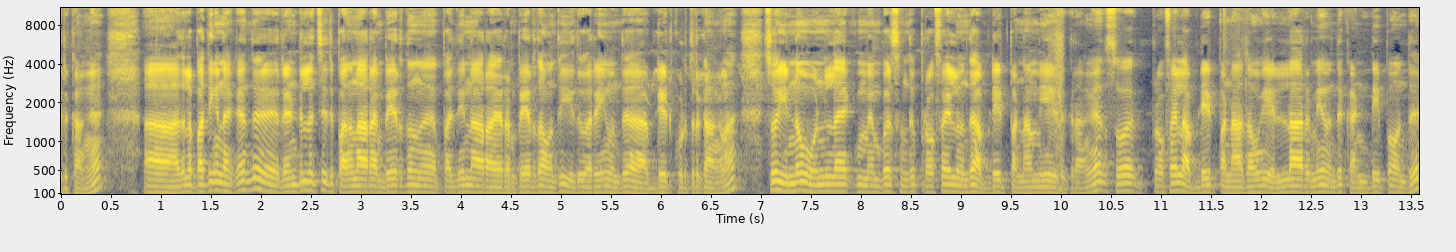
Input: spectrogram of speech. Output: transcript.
இருக்காங்க. அதில் பார்த்திங்கனாக்கா வந்து ரெண்டு லட்சத்து பதினாறாயிரம் பேர் தான் பதினாறாயிரம் பேர் தான் வந்து இதுவரையும் வந்து அப்டேட் கொடுத்துருக்காங்களாம். ஸோ இன்னும் ஒன் லேக் மெம்பர்ஸ் வந்து ப்ரொஃபைல் வந்து அப்டேட் பண்ணாமையே இருக்கிறாங்க. ஸோ ப்ரொஃபைல் அப்டேட் பண்ணாதவங்க எல்லாருமே வந்து கண்டிப்பாக வந்து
